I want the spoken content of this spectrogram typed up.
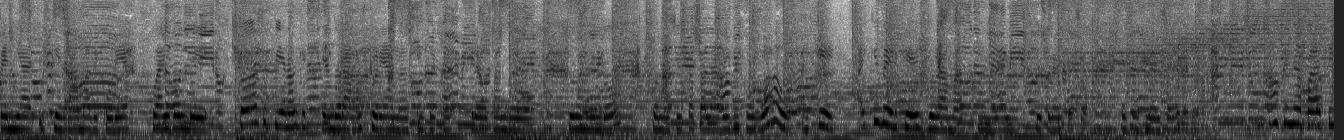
venía el que-drama de Corea. Fue ahí donde todos supieron que existían dramas coreanos y fue creo cuando todo el mundo conoció esta palabra y dijo, wow, hay que, hay que ver qué es dramas y ahí yo creo empezó esa influencia de los dramas. Cristina, para ti,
